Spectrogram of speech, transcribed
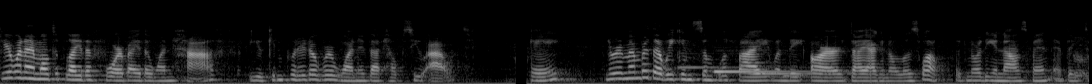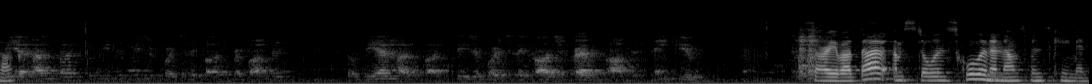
Here when I multiply the 4 by the 1 half, you can put it over 1 if that helps you out. Okay? Now remember that we can simplify when they are diagonal as well. Ignore the announcement if they talk. Sorry about that. I'm still in school and announcements came in.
